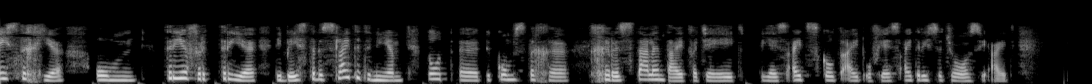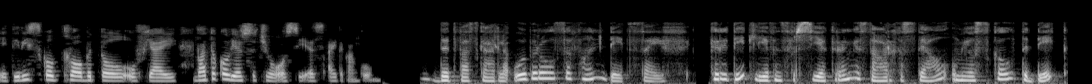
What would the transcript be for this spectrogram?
bes te gee om tree vir tree die beste besluite te neem tot 'n uh, toekomstige gerusstellendheid wat jy het. Jy's uit skuld uit of jy's uit hierdie situasie uit. Jy het hierdie skuld klaar betaal of jy wat ook al jou situasie is uit kan kom. Dit was Karla Oberholse van DebtSafe. Kredietlewensversekering is daar gestel om jou skuld te dek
